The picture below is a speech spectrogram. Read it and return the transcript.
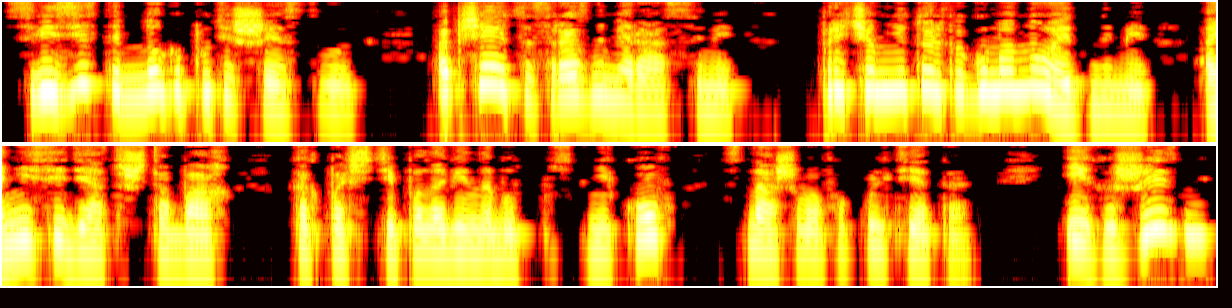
Связисты много путешествуют, общаются с разными расами, причем не только гуманоидными. Они сидят в штабах, как почти половина выпускников с нашего факультета. Их жизнь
